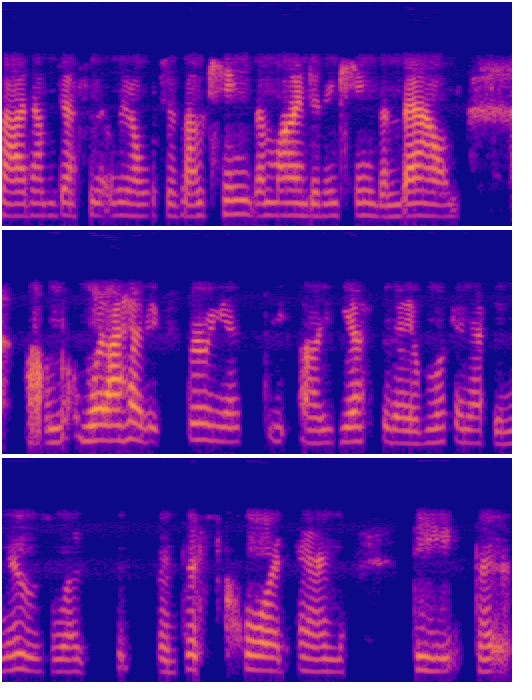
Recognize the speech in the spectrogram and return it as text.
side I'm definitely on, which is I'm kingdom minded and kingdom bound. Um, what I had experienced uh, yesterday of looking at the news was the discord and the the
